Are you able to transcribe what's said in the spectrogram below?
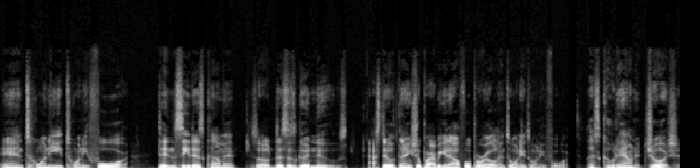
in 2024. Didn't see this coming, so this is good news. I still think she'll probably get out for parole in 2024. Let's go down to Georgia.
